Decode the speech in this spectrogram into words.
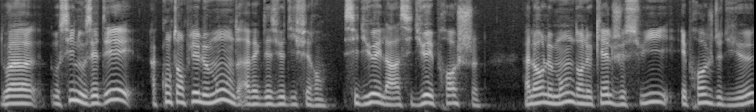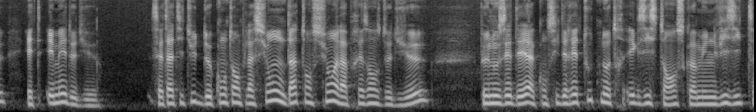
doit aussi nous aider à contempler le monde avec des yeux différents. Si Dieu est là, si Dieu est proche, alors le monde dans lequel je suis est proche de Dieu, est aimé de Dieu. Cette attitude de contemplation, d'attention à la présence de Dieu, peut nous aider à considérer toute notre existence comme une visite,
